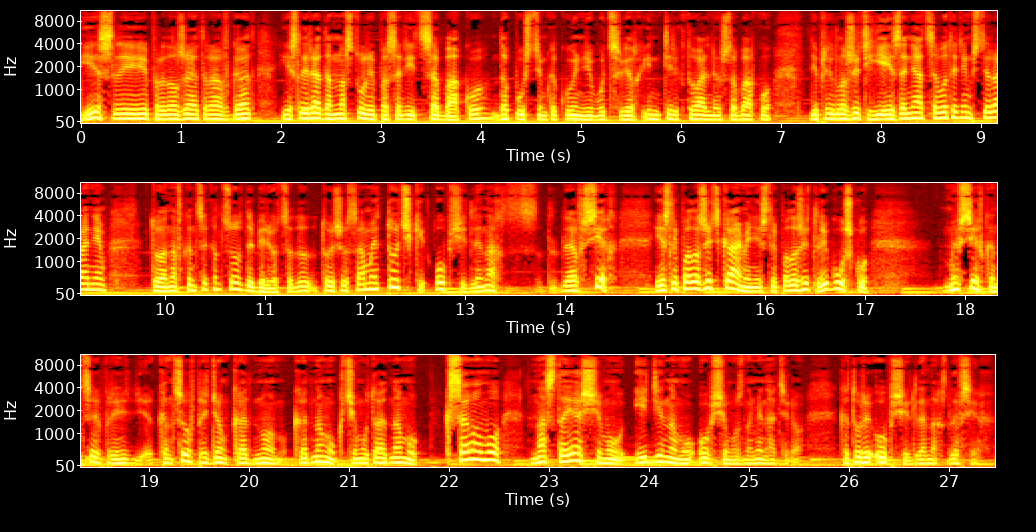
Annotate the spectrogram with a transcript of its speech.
если, продолжает Равгад, если рядом на стуле посадить собаку, допустим, какую-нибудь сверхинтеллектуальную собаку, и предложить ей заняться вот этим стиранием, то она в конце концов доберется до той же самой точки, общей для нас, для всех. Если положить камень, если положить лягушку, мы все в конце концов придем к одному, к одному, к чему-то одному, к самому настоящему, единому общему знаменателю, который общий для нас, для всех.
